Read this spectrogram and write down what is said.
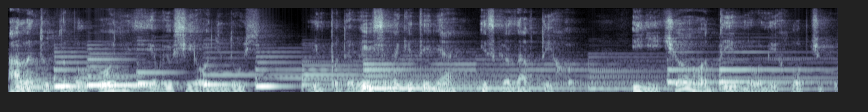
Але тут на балконі з'явився його дідусь. Він подивився на китеня і сказав тихо: І нічого дивного, мій хлопчику.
